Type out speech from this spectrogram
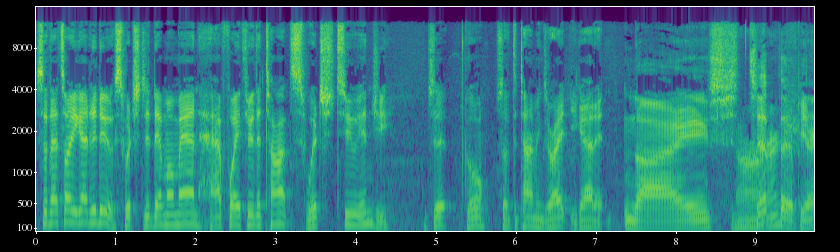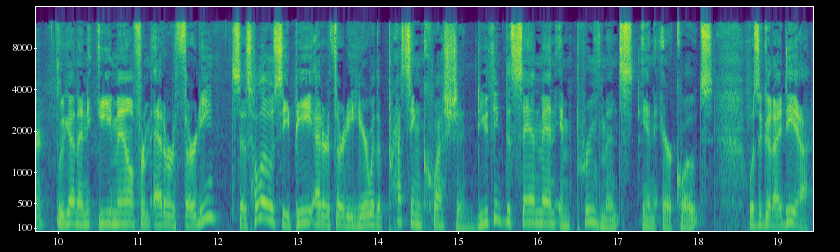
So that's all you got to do. Switch to Demo Man. Halfway through the taunt, switch to Engie. That's it. Cool. So if the timing's right, you got it. Nice tip there, Pierre. We got an email from Eder30. It says, Hello, CP. Eder30 here with a pressing question. Do you think the Sandman improvements, in air quotes, was a good idea?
